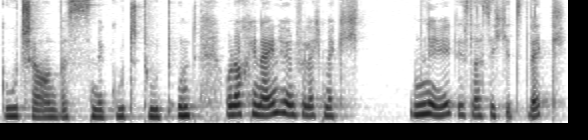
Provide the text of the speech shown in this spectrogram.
gut schauen, was mir gut tut. Und, und auch hineinhören, vielleicht merke ich, nee, das lasse ich jetzt weg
